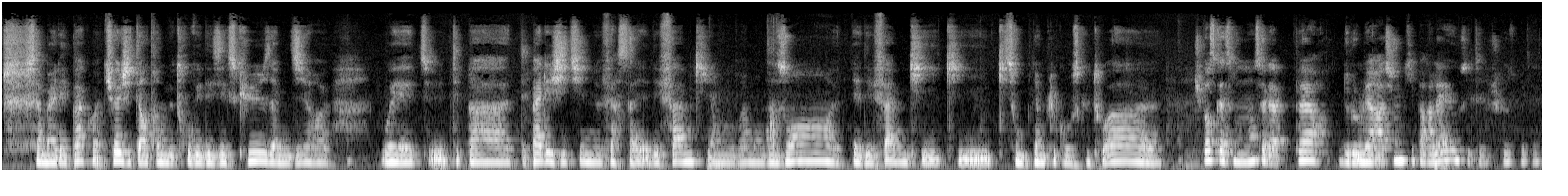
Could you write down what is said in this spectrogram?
ça m'allait pas, quoi. Tu vois, j'étais en train de me trouver des excuses, à me dire ouais, t'es pas, pas légitime de faire ça. Il y a des femmes qui en ont vraiment besoin, il y a des femmes qui, qui, qui sont bien plus grosses que toi. Tu penses qu'à ce moment, c'est la peur de l'opération qui parlait ou c'était autre chose peut-être?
